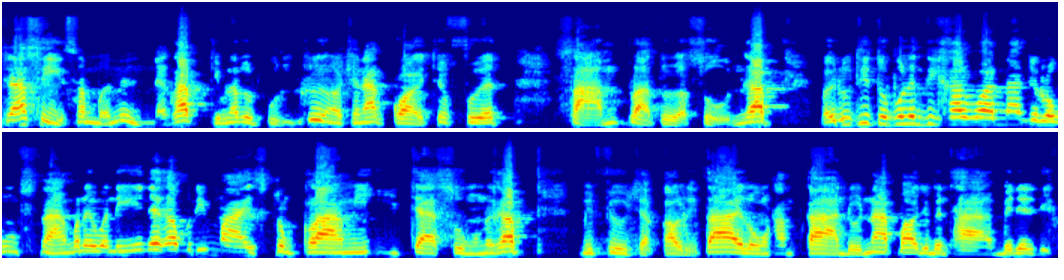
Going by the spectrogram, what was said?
ชนะ 4 เสมอ 1 นะครับ เกมล่าสุดอุ่นเครื่องเอาชนะกรอยเทอร์เฟิร์ส3ประตูต่อ0ครับ ไปดูที่ตัวผู้เล่นที่คาดว่าน่าจะลงสนามกันในวันนี้นะครับ วันนี้ไมล์ตรงกลางมีอีแจซุงนะครับมิดฟิลด์จากเกาหลีใต้ลงทำการ โดยหน้าเป้าจะเป็นทางเบเดดิก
